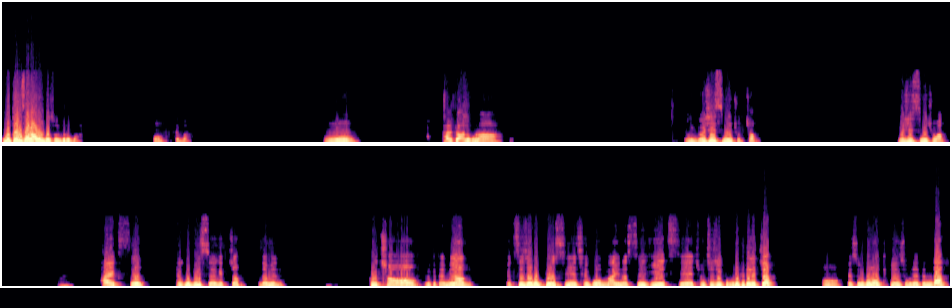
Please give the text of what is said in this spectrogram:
못한 사람은 뭐 손 들어봐. 어, 해봐. 음, 다 할 줄 아는구나. 여기 몇이 있으면 좋죠? 몇이 있으면 좋아? 4x 제곱이 있어야겠죠? 그 다음엔 그렇죠. 이렇게 되면 x제곱 플러스 2의 제곱 마이너스 2x의 전체 제곱 이렇게 되겠죠? 어, 그래서 이거는 어떻게 인수분 해야 된다?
